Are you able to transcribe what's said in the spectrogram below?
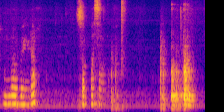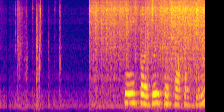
ತುಂಬ ಬೇಡ, ಸ್ವಲ್ಪ ಸಾಕು. ಸೊ ಕರ್ಬೇವು ಸೊಪ್ಪು ಹಾಕೊತೀನಿ.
